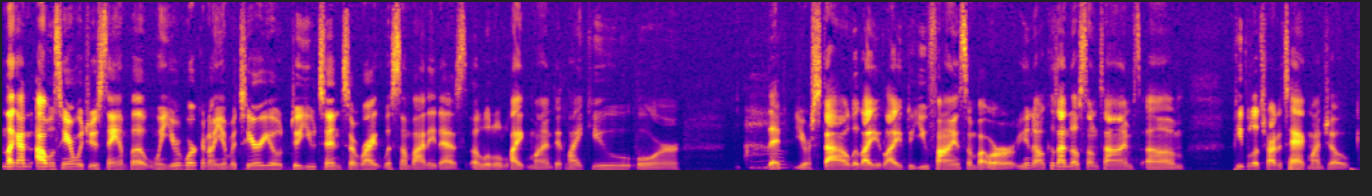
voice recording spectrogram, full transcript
Like I, I was hearing what you were saying, but when you're working on your material, do you tend to write with somebody that's a little like-minded like you, or that Um, your style like like? Do you find somebody, or you know? Because I know sometimes um, people will try to tag my joke,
